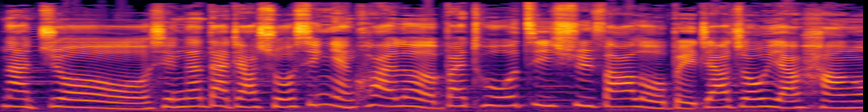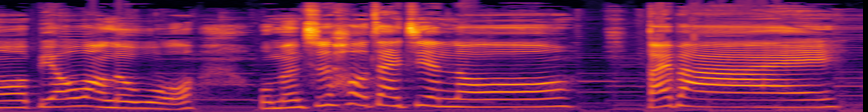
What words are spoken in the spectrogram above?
那就先跟大家说新年快乐，拜托继续发喽北加州洋行哦，不要忘了我。我们之后再见喽，拜拜。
